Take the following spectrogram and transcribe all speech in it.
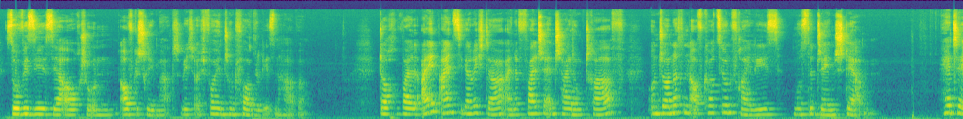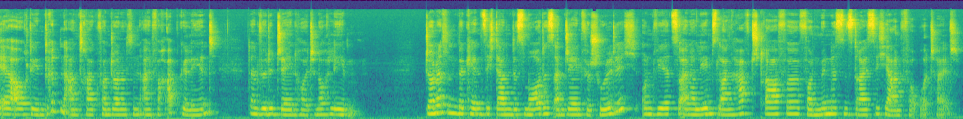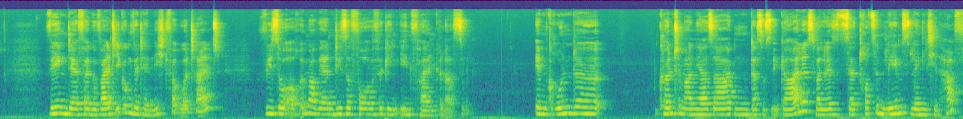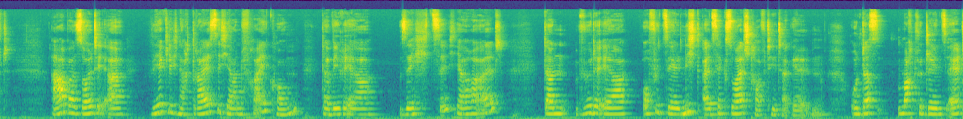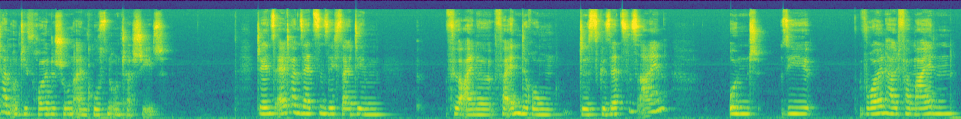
So wie sie es ja auch schon aufgeschrieben hat, wie ich euch vorhin schon vorgelesen habe. Doch weil ein einziger Richter eine falsche Entscheidung traf und Jonathan auf Kaution freiließ, musste Jane sterben. Hätte er auch den dritten Antrag von Jonathan einfach abgelehnt, dann würde Jane heute noch leben. Jonathan bekennt sich dann des Mordes an Jane für schuldig und wird zu einer lebenslangen Haftstrafe von mindestens 30 Jahren verurteilt. Wegen der Vergewaltigung wird er nicht verurteilt. Wieso auch immer werden diese Vorwürfe gegen ihn fallen gelassen. Im Grunde könnte man ja sagen, dass es egal ist, weil er sitzt ja trotzdem lebenslänglich in Haft. Aber sollte er wirklich nach 30 Jahren freikommen, da wäre er 60 Jahre alt, dann würde er offiziell nicht als Sexualstraftäter gelten. Und das macht für Janes Eltern und die Freunde schon einen großen Unterschied. Janes Eltern setzen sich seitdem für eine Veränderung des Gesetzes ein und sie wollen halt vermeiden,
